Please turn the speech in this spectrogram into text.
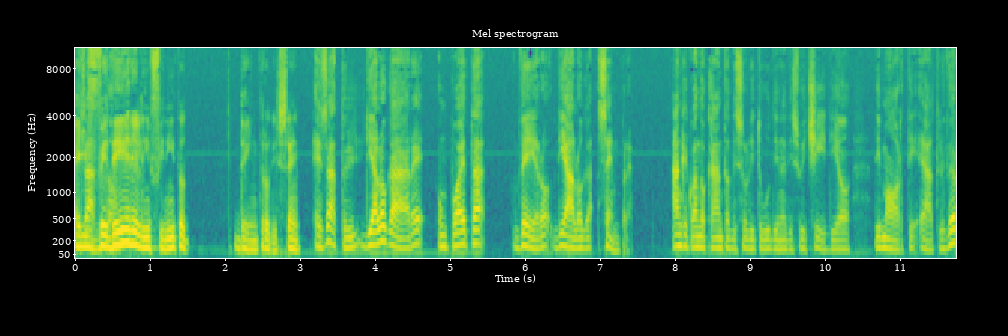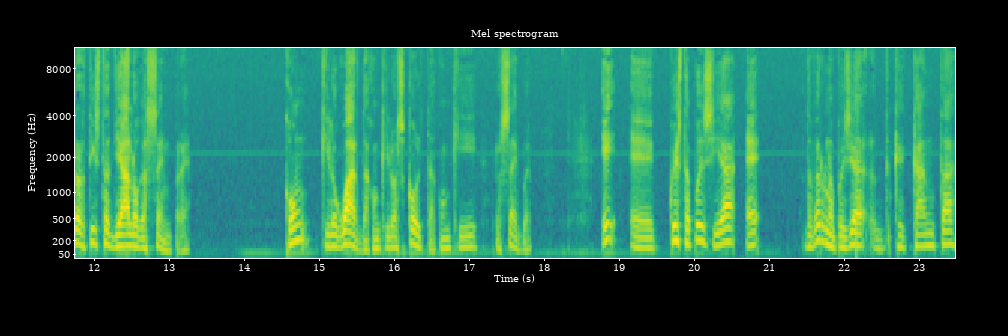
è esatto. il vedere l'infinito dentro di sé. Esatto, il dialogare, un poeta vero dialoga sempre, anche quando canta di solitudine, di suicidio, di morti e altro. Il vero artista dialoga sempre con chi lo guarda, con chi lo ascolta, con chi lo segue. E eh, questa poesia è davvero una poesia che canta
